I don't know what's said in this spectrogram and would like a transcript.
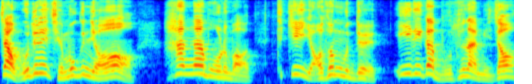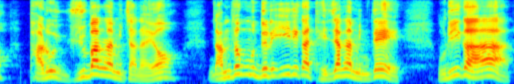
자, 오늘의 제목은요. 항암 호르몬, 특히 여성분들 1위가 무슨 암이죠? 바로 유방암이잖아요. 남성분들의 1위가 대장암인데 우리가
